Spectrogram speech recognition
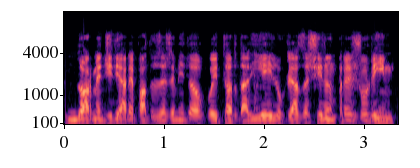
doar Megidia are 40.000 de locuitori, dar ei lucrează și în împrejurimi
